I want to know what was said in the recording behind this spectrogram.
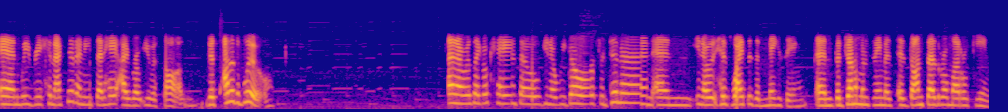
And we reconnected, and he said, Hey, I wrote you a song just out of the blue. And I was like, okay. And so, you know, we go over for dinner, and, and you know, his wife is amazing. And the gentleman's name is, is Don Pedro Marroquin.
